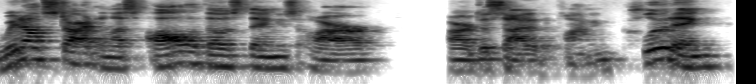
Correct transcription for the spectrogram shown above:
we don't start unless all of those things are, are decided upon, including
